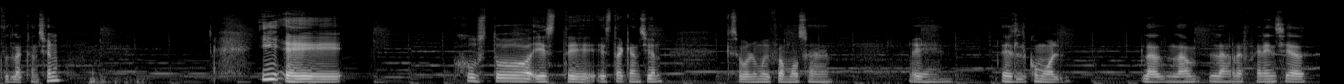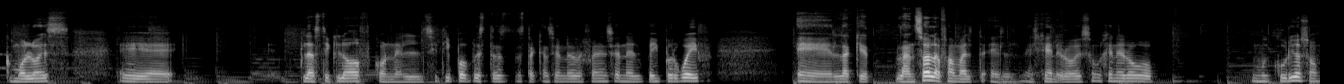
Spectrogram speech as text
Esta es la canción. Y eh, justo este, esta canción que se vuelve muy famosa eh, es como la, referencia, como lo es eh, Plastic Love con el City Pop. Esta, esta canción de referencia en el Vaporwave, la que lanzó la fama el género. Es un género muy curioso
